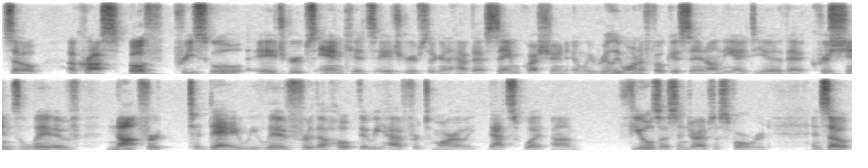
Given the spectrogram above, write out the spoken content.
So, across both preschool age groups and kids age groups, they're going to have that same question. And we really want to focus in on the idea that Christians live not for today, we live for the hope that we have for tomorrow. That's what um, fuels us and drives us forward. And so,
